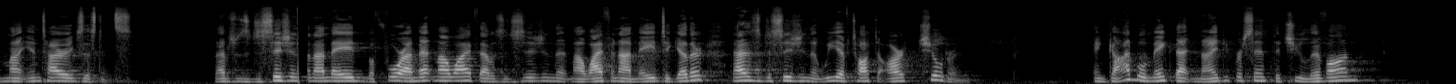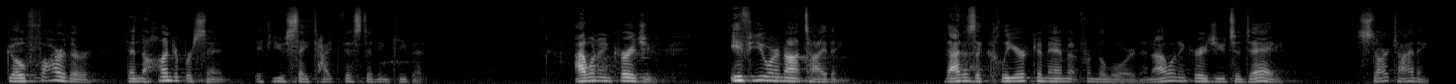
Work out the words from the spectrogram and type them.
my entire existence, that was a decision that I made before I met my wife. That was a decision that my wife and I made together. That is a decision that we have taught to our children. And God will make that 90% that you live on go farther than the 100% if you stay tight fisted and keep it. I want to encourage you if you are not tithing, that is a clear commandment from the Lord. And I want to encourage you today start tithing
